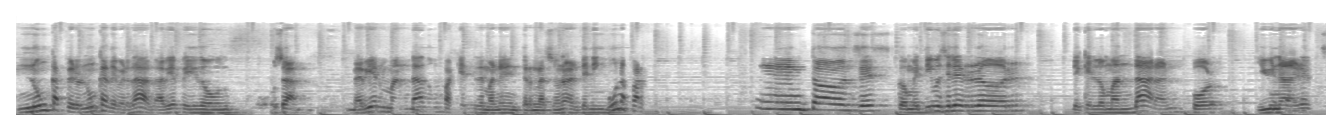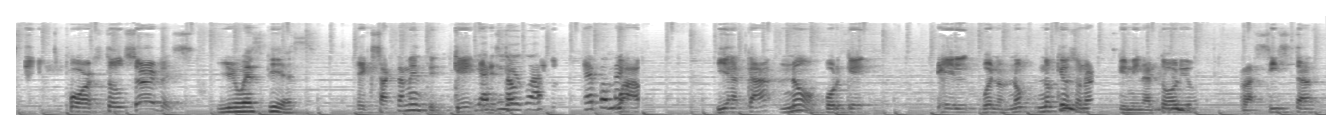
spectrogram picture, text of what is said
nunca, pero nunca de verdad había pedido un, o sea, me habían mandado un paquete de manera internacional de ninguna parte. Entonces, cometimos el error de que lo mandaran por United States Postal Service. USPS. Exactamente, que Y en Estados Unidos. Wow. Y acá no, porque el, bueno, no, no quiero sonar discriminatorio, racista,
